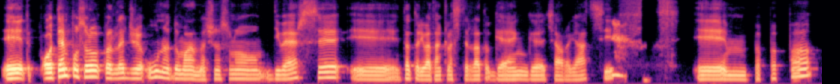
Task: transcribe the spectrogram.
E ho tempo solo per leggere una domanda, ce ne sono diverse. E intanto è arrivata anche la Sterrato Gang. Ciao ragazzi. E, ehm, pa, pa, pa.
